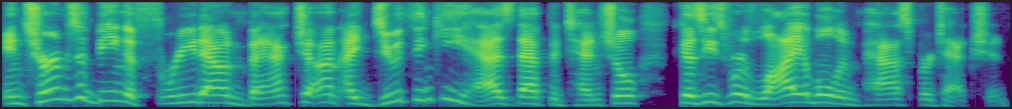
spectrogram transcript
In terms of being a three down back, John, I do think he has that potential because he's reliable in pass protection.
